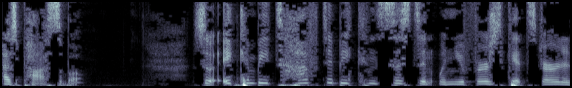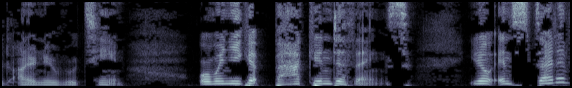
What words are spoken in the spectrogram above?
as possible. So it can be tough to be consistent when you first get started on a new routine or when you get back into things. You know, instead of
